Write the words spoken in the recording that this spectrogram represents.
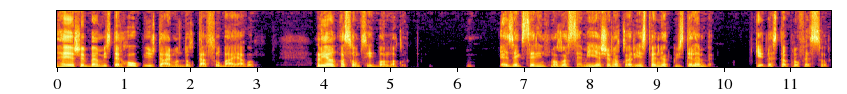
Helyesebben Mr. Hope és Diamond Octave szobájába. Leon a szomszédban lakott. Ezek szerint maga személyesen akar részt venni a küzdelembe? Kérdezte a professzor.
